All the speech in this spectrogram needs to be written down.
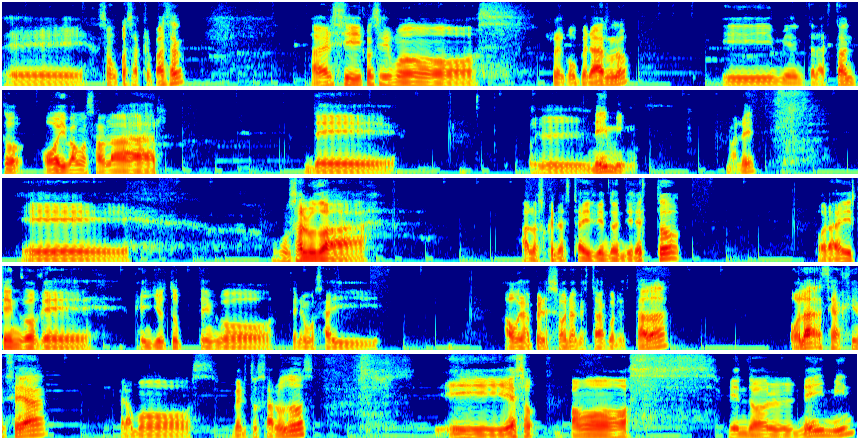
Eh, son cosas que pasan. A ver si conseguimos recuperarlo. Y mientras tanto, hoy vamos a hablar de naming, ¿vale? Eh, un saludo a, a los que nos estáis viendo en directo. Por ahí tengo que, en YouTube tengo tenemos ahí a una persona que está conectada. Hola, sea quien sea. Esperamos ver tus saludos. Y eso, vamos viendo el naming.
